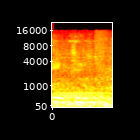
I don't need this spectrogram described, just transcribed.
Dominating.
